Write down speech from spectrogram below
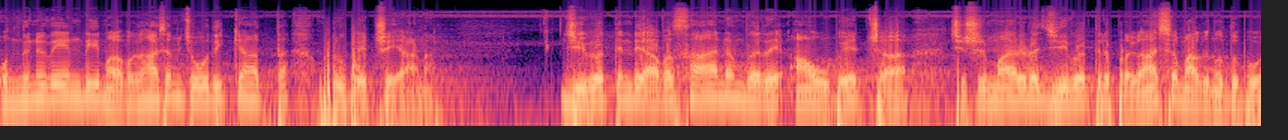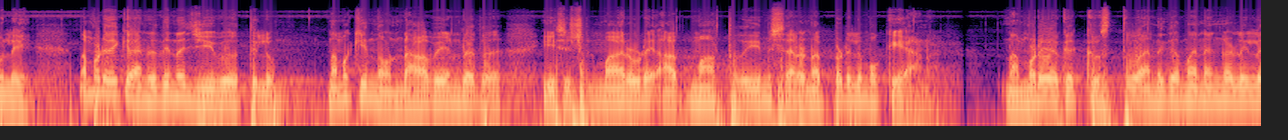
ഒന്നിനു വേണ്ടിയും അവകാശം ചോദിക്കാത്ത ഒരു ഉപേക്ഷയാണ്. ജീവിതത്തിന്റെ അവസാനം വരെ ആ ഉപേക്ഷ ശിഷ്യന്മാരുടെ ജീവിതത്തിൽ പ്രകാശമാകുന്നതുപോലെ നമ്മുടെയൊക്കെ അനുദിന ജീവിതത്തിലും നമുക്കിന്നുണ്ടാവേണ്ടത് ഈ ശിഷ്യന്മാരുടെ ആത്മാർത്ഥതയും ശരണപ്പെടലുമൊക്കെയാണ് നമ്മുടെയൊക്കെ ക്രിസ്തു അനുഗമനങ്ങളിൽ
